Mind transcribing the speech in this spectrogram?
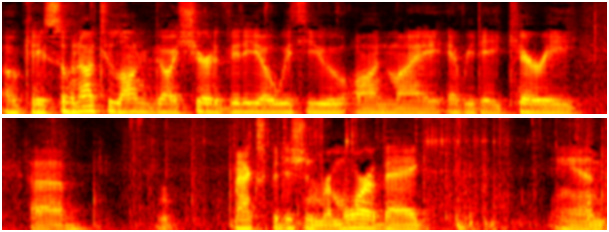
Okay, so not too long ago, I shared a video with you on my everyday carry uh, Maxpedition Remora bag. And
